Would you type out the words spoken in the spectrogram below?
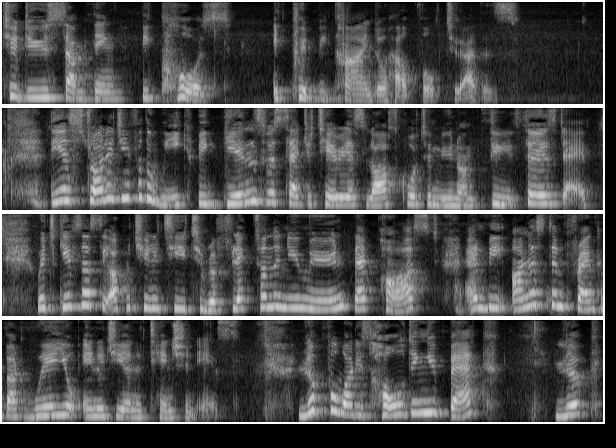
to do something because it could be kind or helpful to others. The astrology for the week begins with Sagittarius last quarter moon on th- Thursday, which gives us the opportunity to reflect on the new moon that passed and be honest and frank about where your energy and attention is. Look for what is holding you back. Look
